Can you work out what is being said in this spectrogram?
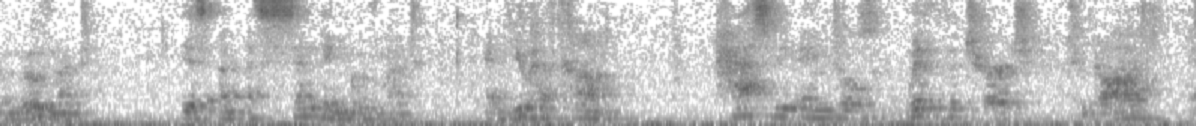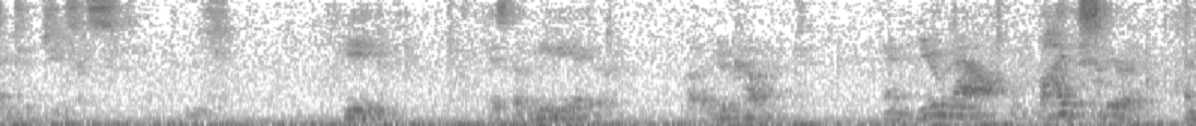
The movement is an ascending movement, and you have come past the angels with the church to God and to Jesus. He is the mediator of a new covenant. And you now, by the Spirit and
